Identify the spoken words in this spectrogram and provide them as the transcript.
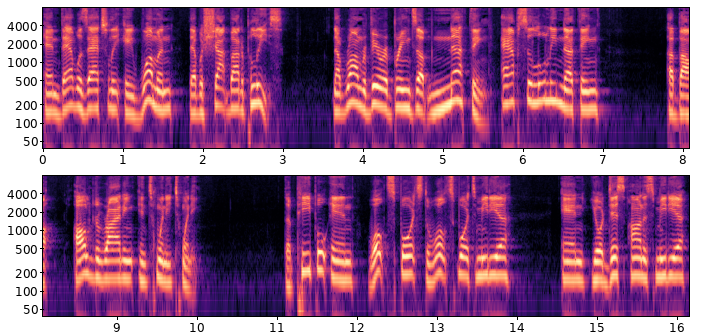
and that was actually a woman that was shot by the police. Now, Ron Rivera brings up nothing, absolutely nothing about all of the rioting in 2020. The people in woke sports, the woke sports media, and your dishonest media,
